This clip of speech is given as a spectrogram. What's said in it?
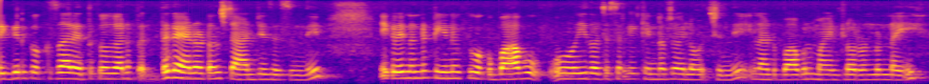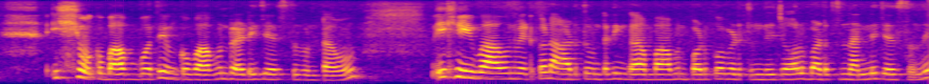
దగ్గరికి ఒకసారి ఎత్తుకోగానే పెద్దగా ఏడవటం స్టార్ట్ చేసేసింది. ఇక్కడ ఏంటంటే టీనుకి ఒక బాబు ఓ ఇది వచ్చేసరికి కిండర్ జాయ్లో వచ్చింది. ఇలాంటి బాబులు మా ఇంట్లో రెండు ఉన్నాయి ఒక బాబు పోతే ఇంకో బాబుని రెడీ చేస్తూ ఉంటాము. ఈ బాబుని పెట్టుకొని ఆడుతూ ఉంటుంది. ఇంకా బాబుని పడుకోబెడుతుంది జోలు పడుతుంది అన్నీ చేస్తుంది.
